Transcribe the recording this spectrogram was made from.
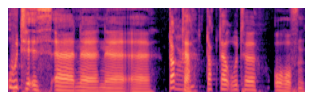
Ute ist äh, ne, ne äh, Doktor, Ja. Dr. Ute Ohofen.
